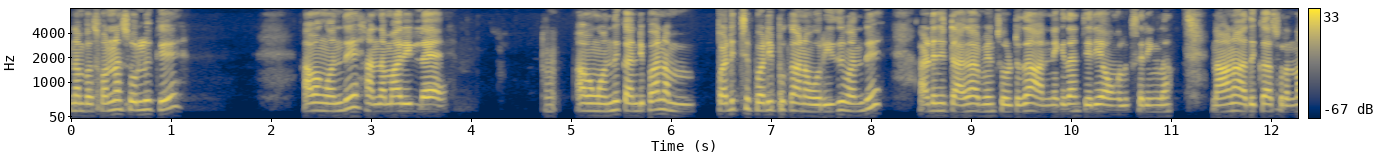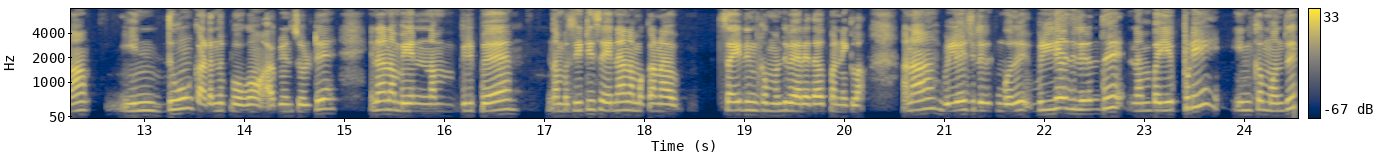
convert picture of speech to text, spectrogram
நம்ம சொன்ன சொல்லுக்கு அவங்க வந்து அந்த மாதிரி இல்லை. அவங்க வந்து கண்டிப்பா நம் படித்த படிப்புக்கான ஒரு இது வந்து அடைஞ்சிட்டாங்க அப்படின்னு சொல்லிட்டு தான் அன்னைக்கு தான் தெரியும் அவங்களுக்கு சரிங்களா? நானும் அதுக்காக தான். இதுவும் கடந்து போகும் அப்படின்னு சொல்லிட்டு ஏன்னா நம்ம நம் இப்போ நம்ம சிட்டி சைட்னா நமக்கான சைடு இன்கம் வந்து வேற ஏதாவது பண்ணிக்கலாம். ஆனால் வில்லேஜில் இருக்கும்போது வில்லேஜ்ல இருந்து நம்ம எப்படி இன்கம் வந்து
